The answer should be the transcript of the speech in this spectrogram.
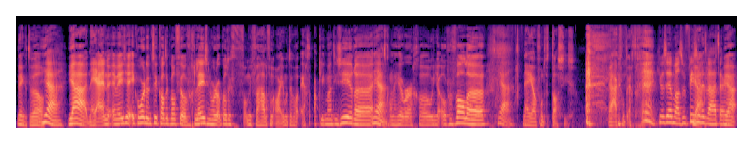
denk het wel. Ja. Ja, nou ja, en, en weet je, ik hoorde natuurlijk, had ik wel veel over gelezen en hoorde ook wel van die verhalen van, oh, je moet er wel echt acclimatiseren. En het kan heel erg gewoon je overvallen. ja. Nee, ja, ik vond het fantastisch. Ja, ik vond het echt gek. Je was helemaal als een vis Ja. in het water. Ja.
